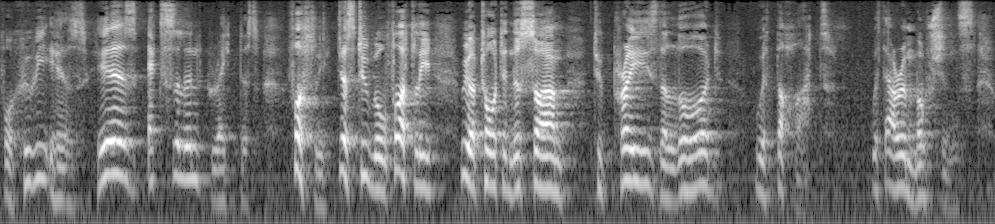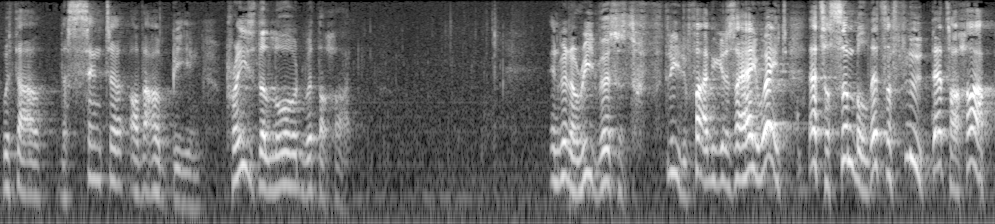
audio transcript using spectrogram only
for who he is, his excellent greatness. Fourthly, just two more. Fourthly, we are taught in this psalm to praise the Lord with the heart with our emotions, with our, the center of our being. Praise the Lord with the heart. And when I read verses 3 to 5, you're going to say, hey, wait, that's a cymbal, that's a flute, that's a harp.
